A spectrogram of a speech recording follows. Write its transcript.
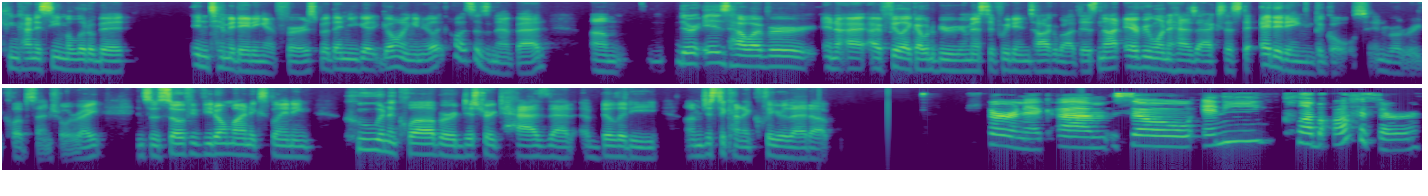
can kind of seem a little bit intimidating at first, but then you get going and you're like, oh, this isn't that bad. Um, there is, however, and I, I, feel like I would be remiss if we didn't talk about this. Not everyone has access to editing the goals in Rotary Club Central, right? And so, Sophie, if you don't mind explaining who in a club or a district has that ability, um, just to kind of clear that up. Sure, Nick. Um, so, any club officer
